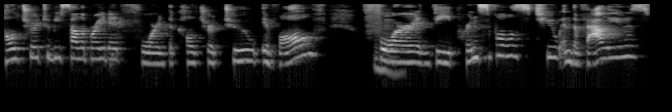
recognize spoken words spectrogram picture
culture to be celebrated, for the culture to evolve, Mm-hmm. for mm-hmm. the principles to and the values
